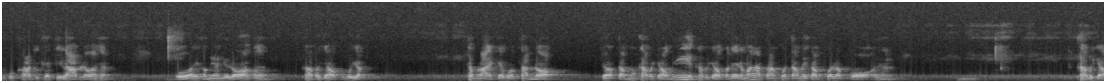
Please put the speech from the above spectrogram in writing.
นผู้ขาที่แค่ที่ลาบแล้วว่าสันโอ้ยเขาม่อันนี้หรอข้าพระเจ้าก็อยากทำลายแกพวกท่านดอกเจ้ากรรมของข้าพเจ้านี่ข้าพเจ้าก็ได้มาตามคนตามไม่กรรมคนละขอข้าพเจ้า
